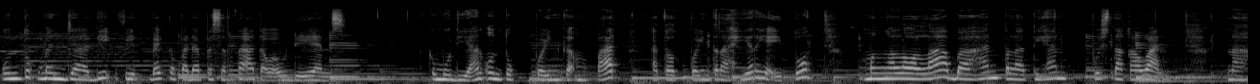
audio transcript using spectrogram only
untuk menjadi feedback kepada peserta atau audiens. Kemudian untuk poin keempat atau poin terakhir yaitu mengelola bahan pelatihan pustakawan. Nah,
